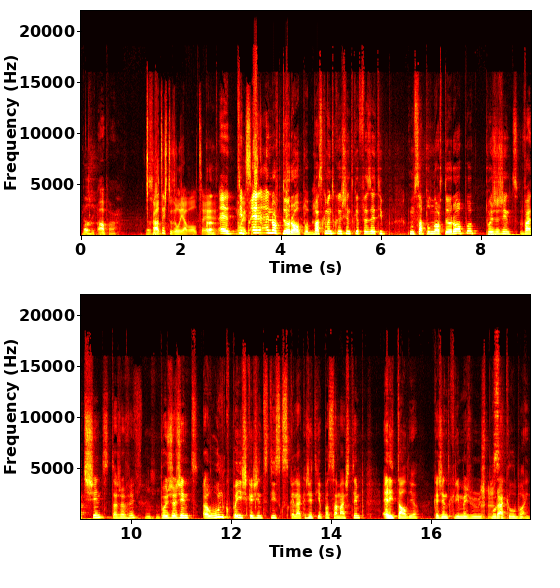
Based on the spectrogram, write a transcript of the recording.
Bélgica? Opa. Bélgica? Ah, tens tudo ali à volta. É- Pronto. É, não tipo, assim é, é norte da Europa. Basicamente o que a gente quer fazer é tipo começar pelo norte da Europa, depois a gente vai descendo, estás a ver? Uhum. Depois a gente. O único país que a gente disse que se calhar que a gente ia passar mais tempo era Itália. Que a gente queria mesmo explorar aquilo bem.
